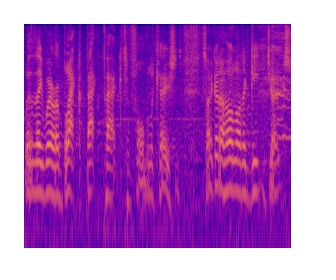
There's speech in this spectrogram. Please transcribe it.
whether they wear a black backpack to formal occasions. So I got a whole lot of geek jokes.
